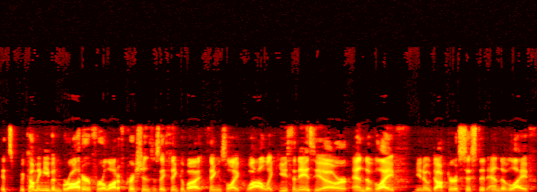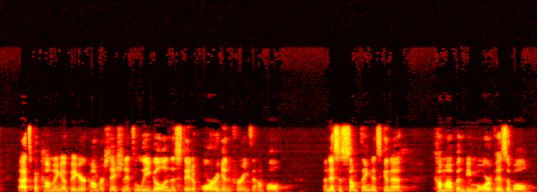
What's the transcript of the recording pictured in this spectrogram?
it's becoming even broader for a lot of Christians as they think about things like, wow, like euthanasia or end of life, you know, doctor assisted end of life. That's becoming a bigger conversation. It's legal in the state of Oregon, for example. And this is something that's going to come up and be more visible.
